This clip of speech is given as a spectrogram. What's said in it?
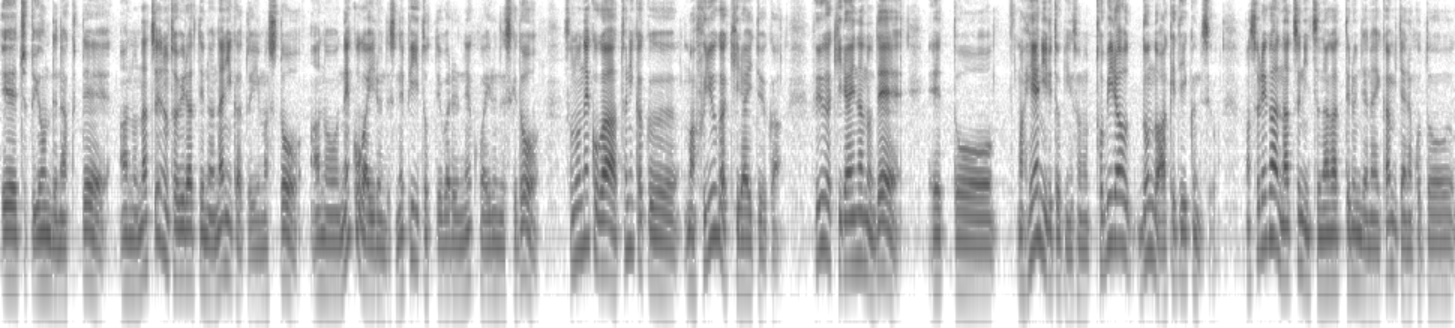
えーちょっと読んでなくて「あの夏への扉」っていうのは何かと言いますとあの猫がいるんですねピートって呼ばれる猫がいるんですけどその猫がとにかく、まあ、冬が嫌いというか冬が嫌いなのでえっと、まあ、部屋にいる時にその扉をどんどん開けていくんですよ。まあ、それが夏につながってるんじゃないかみたいなこと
